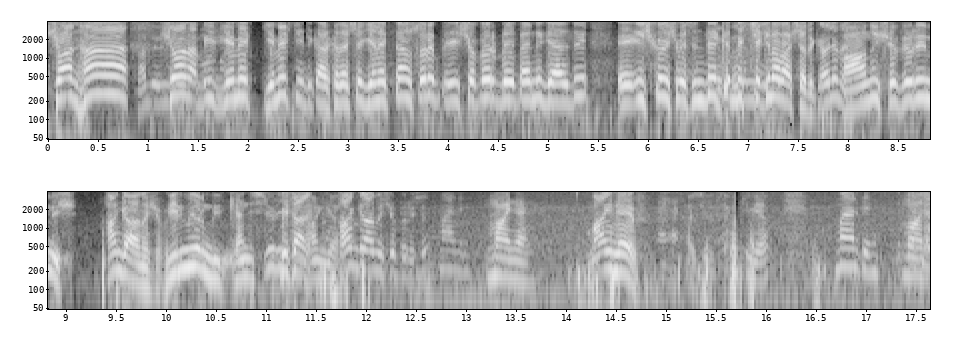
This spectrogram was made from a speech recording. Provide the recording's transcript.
şu an ha Tabii şu an biz mı? yemek yemek yedik arkadaşlar. Yemekten sonra e, şoför beyefendi geldi. E, iş görüşmesindeyken biz çekime başladık. Öyle mi? Ağanın şoförüymüş. Hangi anın şoförü? Bilmiyorum kendisi söyledi. Bir saniye. Hangi? Hangi anın şoförüsün? Mardin. Maden. Sen. Kim ya? Mardin. Maden.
